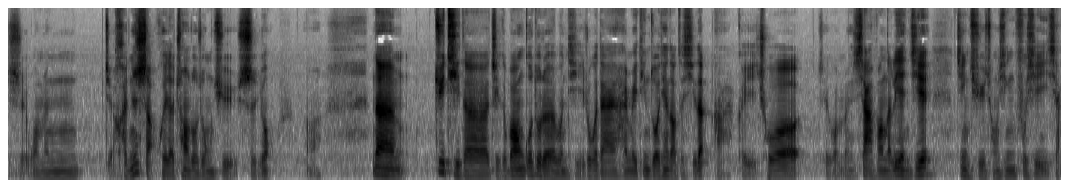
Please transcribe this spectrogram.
是我们就很少会在创作中去使用啊。那具体的这个曝光过度的问题，如果大家还没听昨天早自习的啊，可以戳这个我们下方的链接进去重新复习一下。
